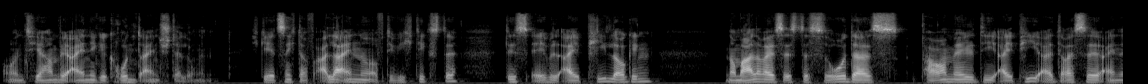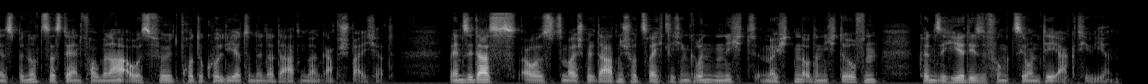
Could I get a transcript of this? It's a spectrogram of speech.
Und hier haben wir einige Grundeinstellungen. Ich gehe jetzt nicht auf alle ein, nur auf die wichtigste. Disable IP Logging. Normalerweise ist es so, dass PowerMail die IP-Adresse eines Benutzers, der ein Formular ausfüllt, protokolliert und in der Datenbank abspeichert. Wenn Sie das aus zum Beispiel datenschutzrechtlichen Gründen nicht möchten oder nicht dürfen, können Sie hier diese Funktion deaktivieren.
